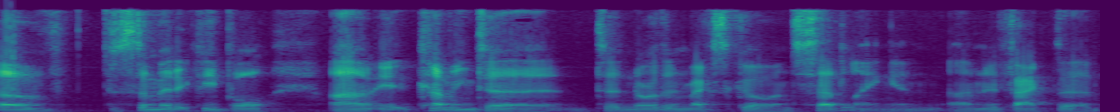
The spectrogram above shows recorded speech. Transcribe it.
of Semitic people uh, it, coming to, to northern Mexico and settling. And um, in fact, the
